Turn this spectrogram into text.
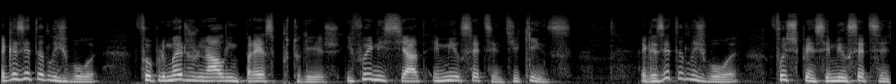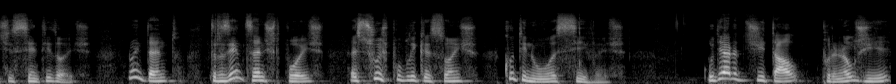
A Gazeta de Lisboa foi o primeiro jornal impresso português e foi iniciado em 1715. A Gazeta de Lisboa foi suspensa em 1762. No entanto, 300 anos depois, as suas publicações continuam acessíveis. O Diário Digital, por analogia,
